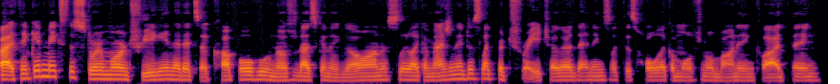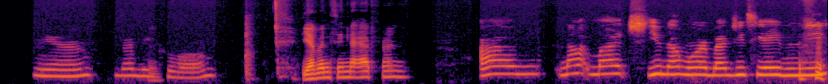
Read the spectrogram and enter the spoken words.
But I think it makes the story more intriguing that it's a couple who knows where that's gonna go. Honestly, like imagine they just like betray each other at the endings, like this whole like emotional Bonnie and Clyde thing. Yeah, that'd be Mm. cool. You have anything to add, friend? Um, not much. You know more about GTA than me,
